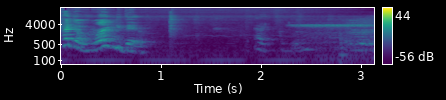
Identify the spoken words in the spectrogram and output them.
Hadi o zaman gidelim. Ayakkabı.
